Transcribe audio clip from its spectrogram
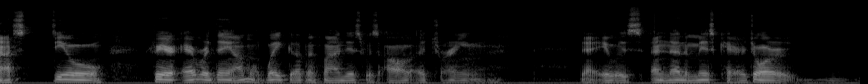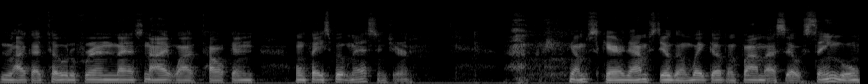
I still fear every day I'm gonna wake up and find this was all a dream, that it was another miscarriage, or like I told a friend last night while talking on Facebook Messenger. I'm scared that I'm still gonna wake up and find myself single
